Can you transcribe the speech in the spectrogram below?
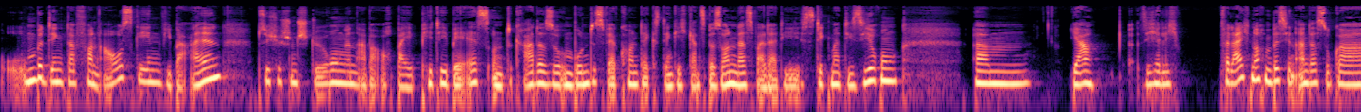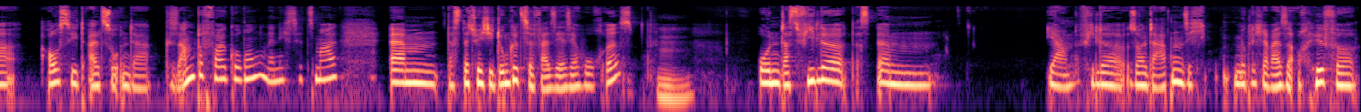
unbedingt davon ausgehen, wie bei allen psychischen Störungen, aber auch bei PTBS und gerade so im Bundeswehrkontext denke ich ganz besonders, weil da die Stigmatisierung ähm, ja sicherlich vielleicht noch ein bisschen anders sogar aussieht als so in der Gesamtbevölkerung, nenne ich es jetzt mal, ähm, dass natürlich die Dunkelziffer sehr, sehr hoch ist. Und dass viele, dass, ähm, ja, viele Soldaten sich möglicherweise auch Hilfe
